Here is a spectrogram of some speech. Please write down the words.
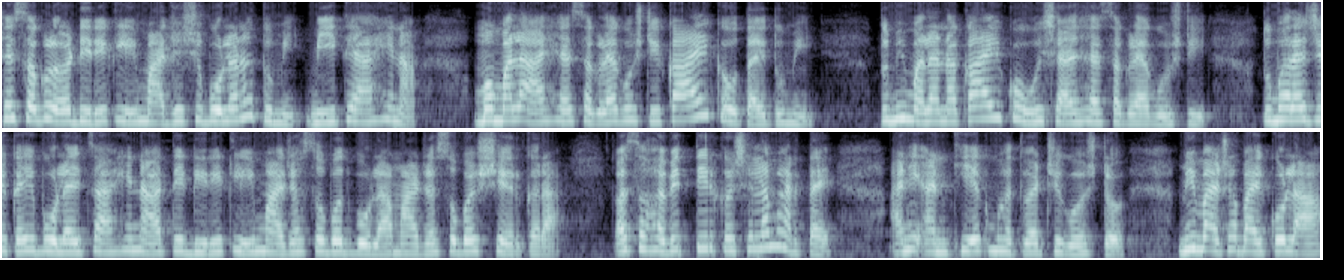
हे सगळं डिरेक्टली माझ्याशी बोला ना तुम्ही. मी इथे आहे ना. मग मला ह्या सगळ्या गोष्टी काय ऐकवताय तुम्ही? तुम्ही मला नका ऐकवू शा ह्या सगळ्या गोष्टी. तुम्हाला जे काही बोलायचं आहे ना ते डिरेक्टली माझ्यासोबत बोला माझ्यासोबत शेअर करा. असं हवेत तीर कशाला मारताय? आणि आणखी एक महत्त्वाची गोष्ट मी माझ्या बायकोला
